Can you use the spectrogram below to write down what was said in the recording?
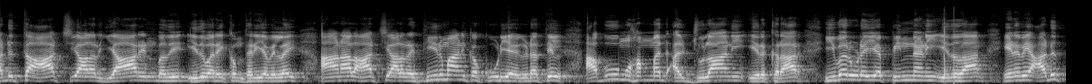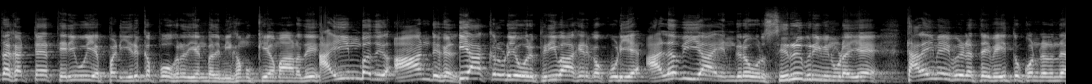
அடுத்த ஆட்சியாளர் யார் என்பது இதுவரைக்கும் தெரியவில்லை. ஆனால் ஆட்சியாளர் தீர்மானிக்கக்கூடிய இடத்தில் அபு முகமது அல் ஜுலானி இருக்கிறார். இவருடைய பின்னணி இதுதான். எனவே அடுத்த கட்ட தெரிவு எப்படி இருக்க போகிறது என்பது மிக முக்கியமானது. ஐம்பது ஆண்டுகள் சிரியாக்களுடைய ஒரு பிரிவாக இருக்கக்கூடிய அளவியா என்கிற ஒரு சிறு பிரிவினுடைய தலைமை பீடத்தை வைத்துக் கொண்டிருந்த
